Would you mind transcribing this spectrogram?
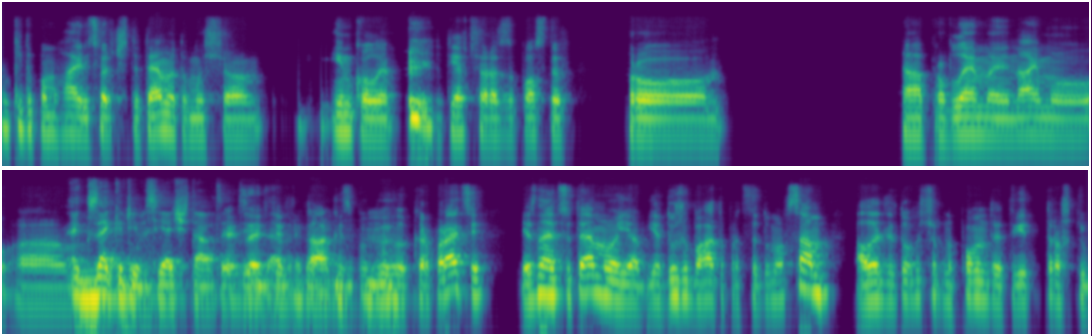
який допомагає research ити теми, тому що інколи я вчора запостив про а, проблеми найму Executives, я читав твіт, Executive, так, із великих корпорацій. Я знаю цю тему, я, я дуже багато про це думав сам, але для того, щоб наповнити твіт трошки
